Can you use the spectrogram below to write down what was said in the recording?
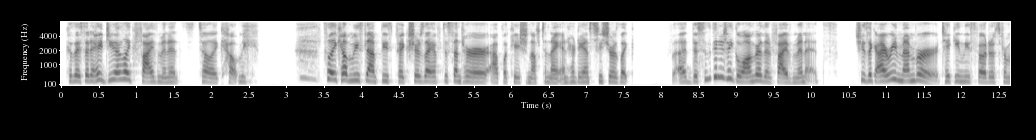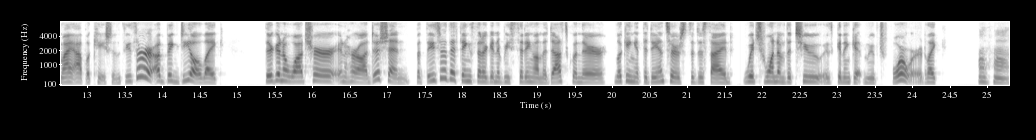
because I said, Hey, do you have like five minutes to like help me? to like help me snap these pictures. I have to send her application off tonight. And her dance teacher was like, uh, This is going to take longer than five minutes. she's like, I remember taking these photos for my applications. These are a big deal. Like, they're going to watch her in her audition, but these are the things that are going to be sitting on the desk when they're looking at the dancers to decide which one of the two is going to get moved forward. Like, Mm-hmm.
